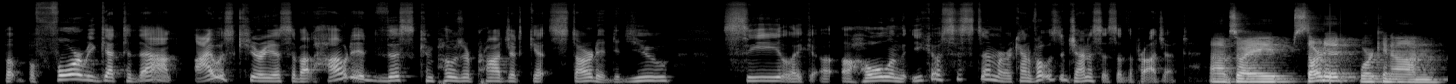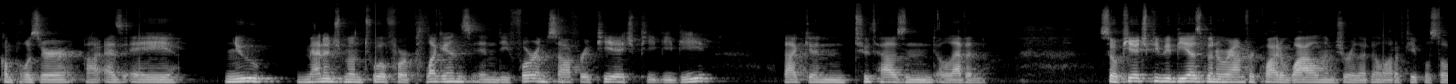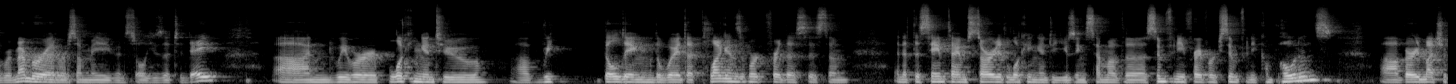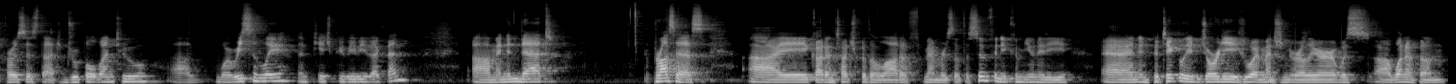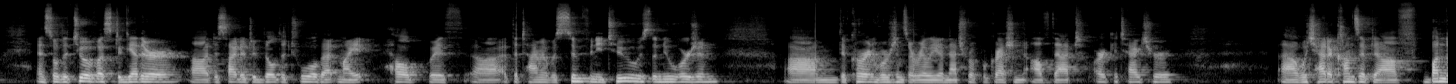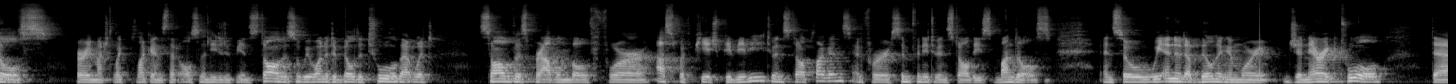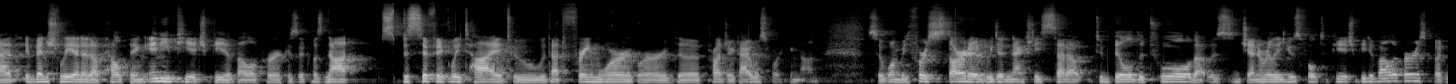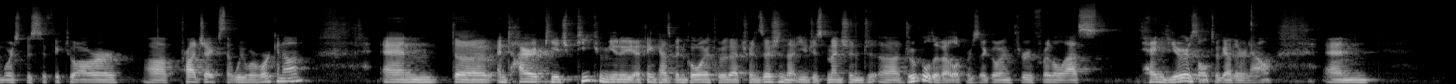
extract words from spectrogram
But before we get to that, I was curious about how did this Composer project get started? Did you see like a, a hole in the ecosystem or kind of what was the genesis of the project? Um, so I started working on Composer uh, as a new management tool for plugins in the forum software PHPBB back in 2011. So PHPBB has been around for quite a while. I'm sure that a lot of people still remember it, or some may even still use it today. Uh, and we were looking into uh, rebuilding the way that plugins work for the system, and at the same time started looking into using some of the Symfony framework Symfony components uh, very much a process that Drupal went to uh, more recently than PHPBB back then. Um, and in that process, I got in touch with a lot of members of the Symfony community, and in particular, Jordi, who I mentioned earlier, was uh, one of them. And so the two of us together uh, decided to build a tool that might help with, uh, at the time, it was Symfony 2 was the new version. Um, the current versions are really a natural progression of that architecture uh, which had a concept of bundles, very much like plugins that also needed to be installed. So we wanted to build a tool that would solve this problem both for us with PHPBB to install plugins and for Symfony to install these bundles. And so we ended up building a more generic tool that eventually ended up helping any PHP developer because it was not specifically tied to that framework or the project I was working on. So when we first started, we didn't actually set out to build a tool that was generally useful to PHP developers, but more specific to our uh, projects that we were working on. And the entire PHP community, I think, has been going through that transition that you just mentioned. Uh, Drupal developers are going through for the last 10 years altogether now. And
